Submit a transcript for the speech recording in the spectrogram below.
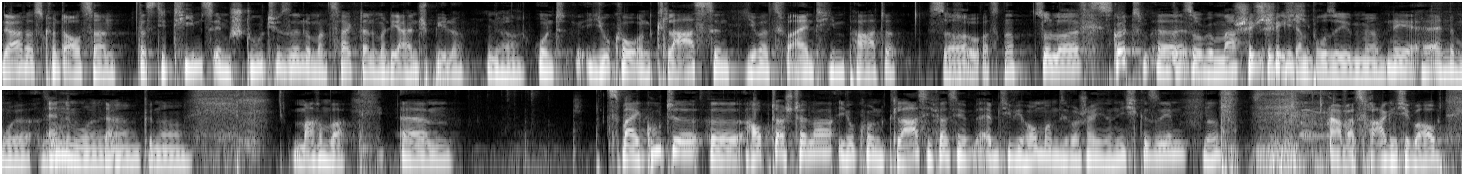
Ja, das könnte auch sein, dass die Teams im Studio sind und man zeigt dann immer die Einspiele. Ja. Und Joko und Klaas sind jeweils für ein Team Pate. So. Sowas, ne? So läuft's. Gut, äh, Wird so gemacht, schick- schick, schick ich ich- an ProSieben, ja. Nee, Endemol. Also, Endemol, ja. genau. Machen wir. Ähm, zwei gute äh, Hauptdarsteller, Joko und Klaas. Ich weiß nicht, MTV Home haben sie wahrscheinlich noch nicht gesehen. Ne? Aber was frage ich überhaupt?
